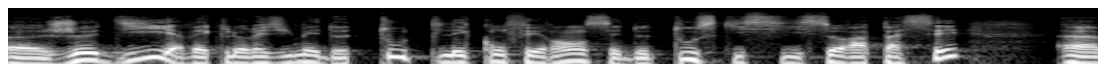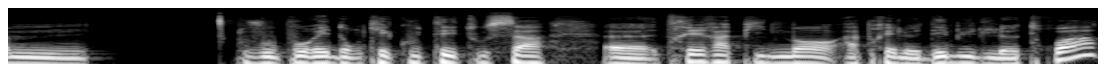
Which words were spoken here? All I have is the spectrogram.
euh, jeudis avec le résumé de toutes les conférences et de tout ce qui s'y sera passé. Euh, vous pourrez donc écouter tout ça euh, très rapidement après le début de l'E3.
